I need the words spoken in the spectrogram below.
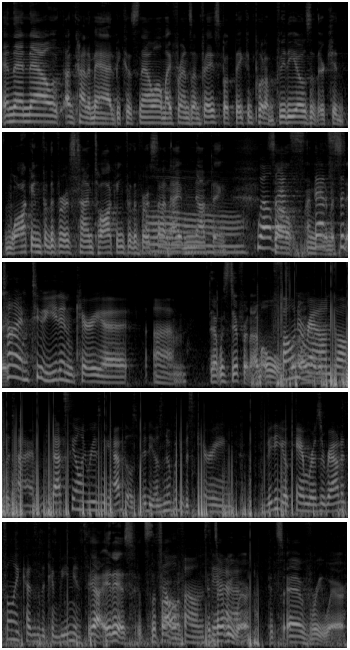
And then now I'm kind of mad because now all my friends on Facebook, they can put up videos of their kid walking for the first time, talking for the first time. I have nothing. Well, so that's I made a that's the time too. You didn't carry a um, That was different. I'm old. phone around all the time. That's the only reason you have those videos. Nobody was carrying video cameras around. It's only because of the convenience. Yeah, it is. It's the Cell phone. phones, It's yeah. everywhere. It's everywhere.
